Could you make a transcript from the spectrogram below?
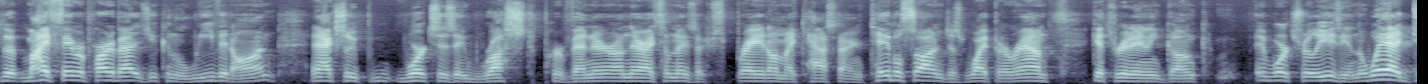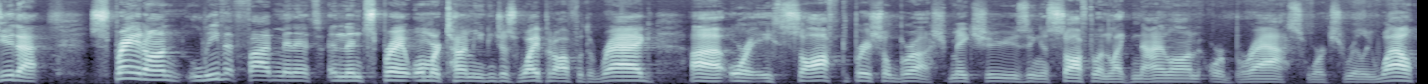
the, my favorite part about it is you can leave it on. It actually works as a rust preventer on there. I sometimes I spray it on my cast iron table saw and just wipe it around, gets rid of any gunk. It works really easy. And the way I do that spray it on, leave it five minutes, and then spray it one more time. You can just wipe it off with a rag uh, or a soft bristle brush. Make sure you're using a soft one like nylon or brass works really well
